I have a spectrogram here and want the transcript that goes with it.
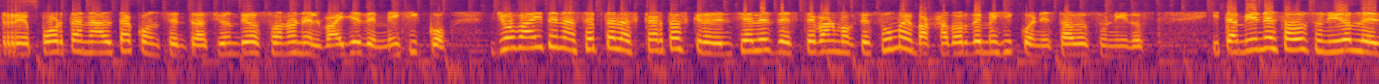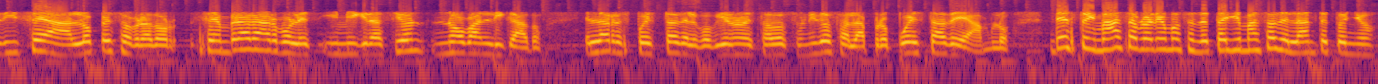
reportan alta concentración de ozono en el Valle de México. Joe Biden acepta las cartas credenciales de Esteban Moctezuma, embajador de México en Estados Unidos. Y también Estados Unidos le dice a López Obrador, sembrar árboles y migración no van ligados. Es la respuesta del gobierno de Estados Unidos a la propuesta de AMLO. De esto y más hablaremos en detalle más adelante, Toño.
